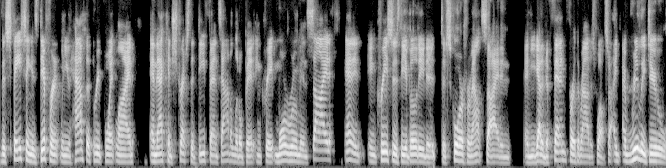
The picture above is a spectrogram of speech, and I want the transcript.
the spacing is different when you have the three point line. And that can stretch the defense out a little bit and create more room inside, and it increases the ability to to score from outside and and you got to defend further out as well. So I, I really do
